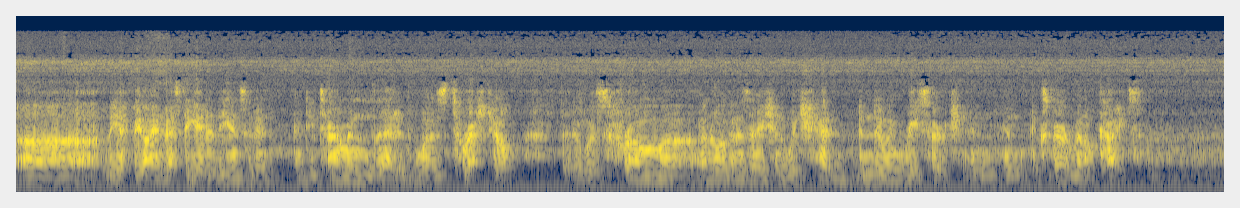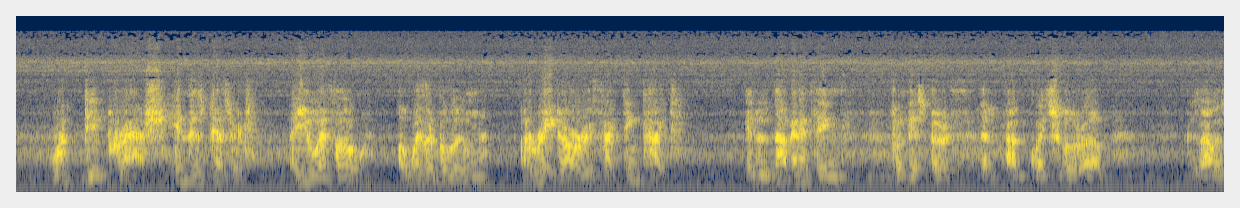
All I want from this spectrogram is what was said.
Uh, the FBI investigated the incident and determined that it was terrestrial, that it was from uh, an organization which had been doing research in, in experimental kites. What did crash in this desert? A UFO? A weather balloon? A radar reflecting kite? It was not anything from this earth that I'm quite sure of. Because I was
